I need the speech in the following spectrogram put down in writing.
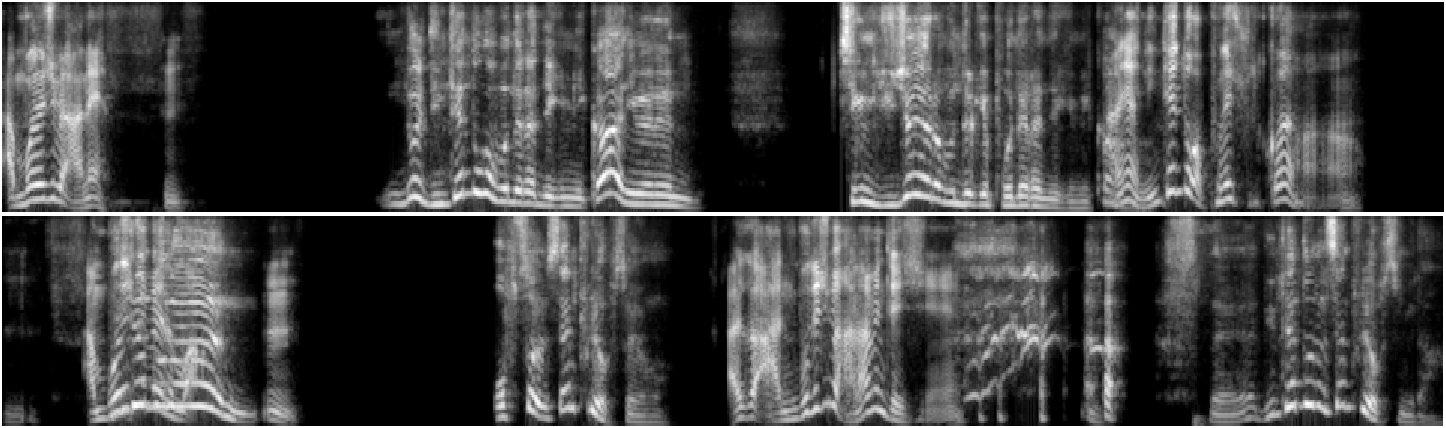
안 보내주면 안 해. 이걸 닌텐도가 보내란 얘기입니까? 아니면은 지금 유저 여러분들께 보내란 얘기입니까? 아니야 닌텐도가 보내줄 거야. 음. 안 보내주면 뭐, 닌텐도는 음. 없어요. 샘플이 없어요. 아 이거 안 보내주면 안 하면 되지. 네, 닌텐도는 샘플이 없습니다.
